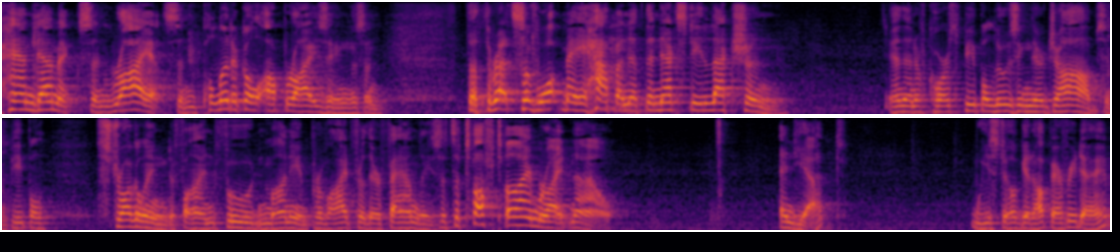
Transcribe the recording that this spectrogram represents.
pandemics and riots and political uprisings and the threats of what may happen at the next election. And then, of course, people losing their jobs and people struggling to find food and money and provide for their families. It's a tough time right now. And yet, we still get up every day,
